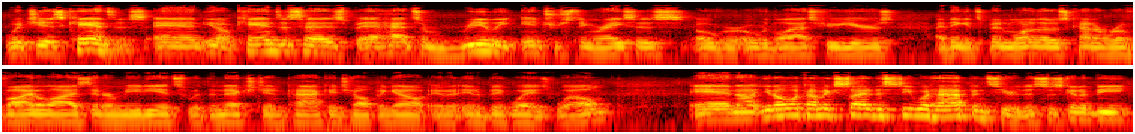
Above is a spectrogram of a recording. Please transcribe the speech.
which is Kansas. And you know, Kansas has had some really interesting races over over the last few years. I think it's been one of those kind of revitalized intermediates with the next gen package helping out in a, in a big way as well. And uh, you know, look, I'm excited to see what happens here. This is going to be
